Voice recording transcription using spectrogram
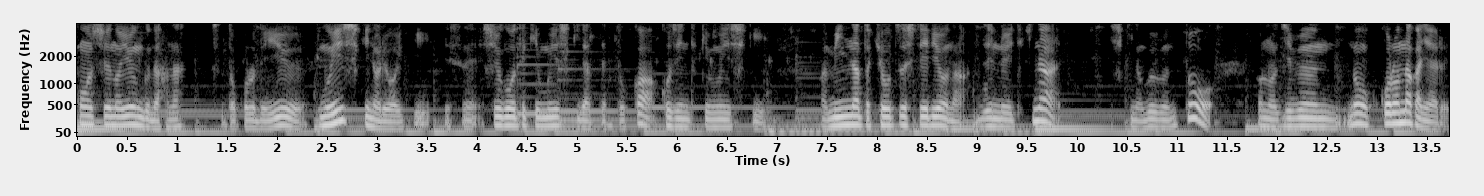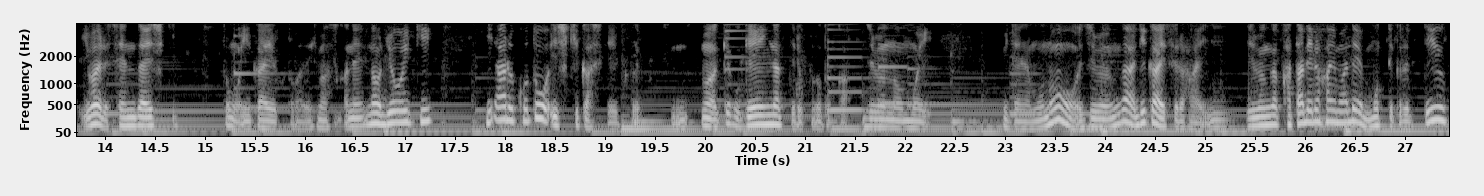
今週のユングで話したところで言う無意識の領域ですね。集合的無意識だったりとか個人的無意識、みんなと共通しているような人類的な意識の部分とこの自分の心の中にあるいわゆる潜在意識とも言い換えることができますかね。の領域にあることを意識化していく、まあ、結構原因になっていることとか自分の思いみたいなものを自分が理解する範囲自分が語れる範囲まで持ってくるっていう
